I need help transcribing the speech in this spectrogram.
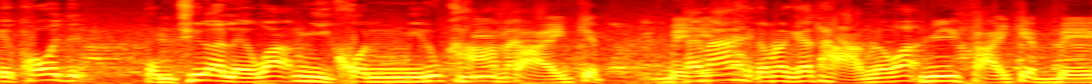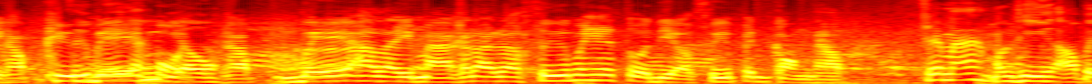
สเพราะว่าผมเชื่อเลยว่ามีคนมีลูกค้ามีไหมสายเก็บเบใช่ไหมครับกำลังจะถามเลยว่า มีสายเก็บเบครับ คือซื้อเบเบอย่างหมดเดียวครับเบอะไรมาก็ได้เราซื้อไม่ใช่ตัวเดียวซื้อเป็นกองทัพใช่ไหมบางทีเอาไป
